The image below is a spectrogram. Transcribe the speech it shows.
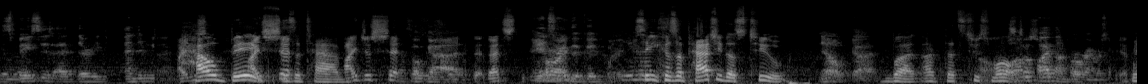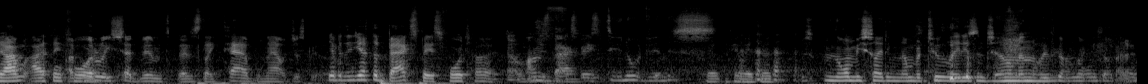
Spaces at 30, and then we. Just, How big I said- is a tab? I just said. Oh God. That's all Answering right. the good question. See, because Apache does two, No, God. but I, that's too Oh, small. I'm a Python programmer. so- Yeah, I'm, I think I've four. literally said Vim as like tab will now just go. Yeah, but then you have to backspace four times. No, I'm- just um, backspace. Do you know what Vim is? Okay, wait, good. Normie sighting number two, ladies and gentlemen. We've got Normie sighting.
